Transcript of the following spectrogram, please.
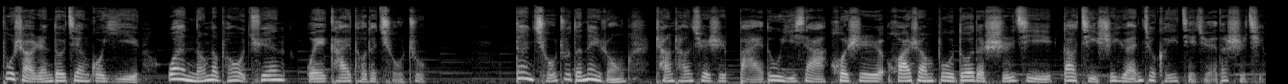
不少人都见过以“万能的朋友圈”为开头的求助，但求助的内容常常却是百度一下，或是花上不多的十几到几十元就可以解决的事情。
